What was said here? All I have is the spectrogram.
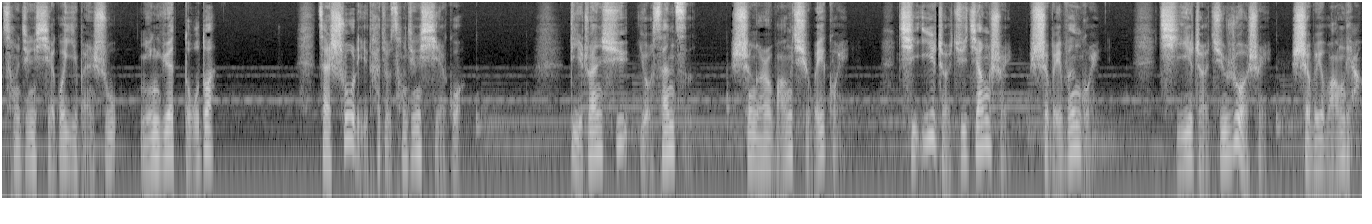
曾经写过一本书，名曰《独断》。在书里，他就曾经写过：帝颛顼有三子，生而亡取为鬼，其一者居江水，是为温鬼；其一者居弱水，是为王魉；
